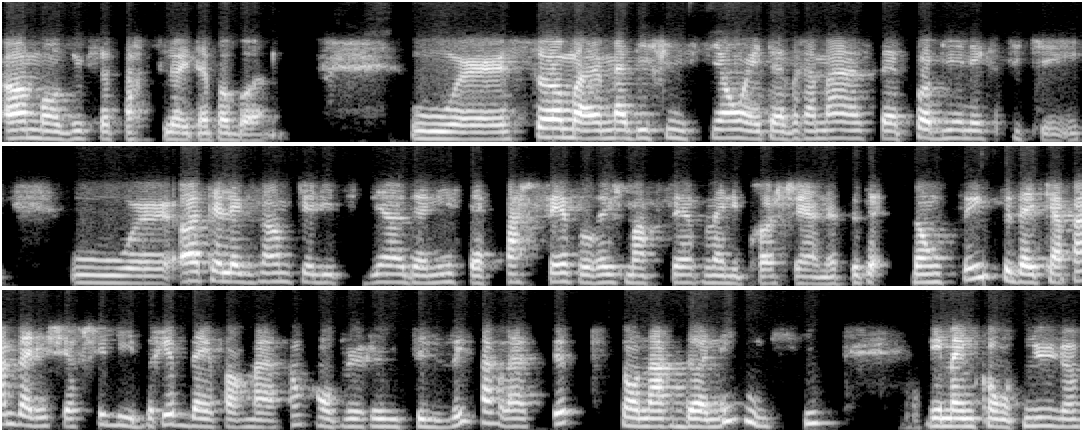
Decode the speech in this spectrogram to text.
ah mon Dieu, que cette partie-là n'était pas bonne ou euh, ça, ma, définition était vraiment, c'était pas bien expliqué. Ou euh, ah, tel exemple que l'étudiant a donné, c'était parfait, il faudrait que je m'en serve l'année prochaine. Donc, tu sais, c'est d'être capable d'aller chercher des bribes d'informations qu'on veut réutiliser par la suite, qu'on a redonné aussi les mêmes contenus. Là.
